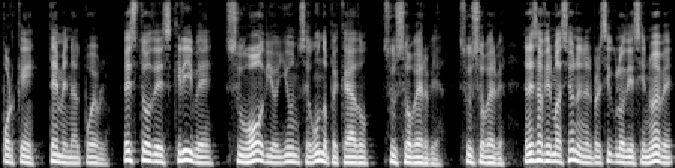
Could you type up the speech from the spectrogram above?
porque temen al pueblo. Esto describe su odio y un segundo pecado, su soberbia. Su soberbia. En esa afirmación en el versículo 19,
